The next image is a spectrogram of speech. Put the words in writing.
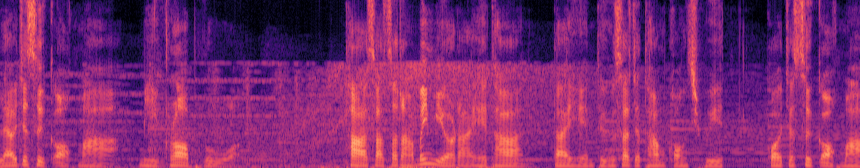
แล้วจะศึกออกมามีครอบครัว ถ้าศาสนาไม่มีอะไรให้ท่าน ได้เห็นถึงสัจธรรมของชีวิตก็จะศึกออกมา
